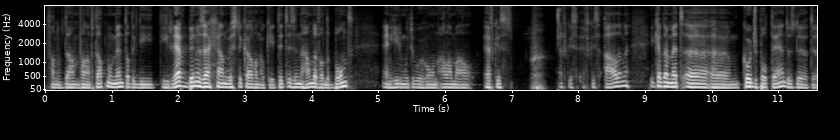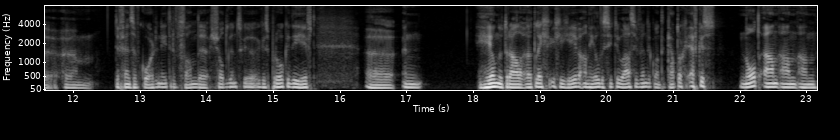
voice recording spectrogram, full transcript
Vanaf, dan, vanaf dat moment dat ik die, die ref binnen zag gaan, wist ik al van oké, dit is in de handen van de bond en hier moeten we gewoon allemaal even, even, even ademen. Ik heb dat met uh, coach Botin, dus de, de, um, defensive coordinator van de Shotguns gesproken. Die heeft uh, een heel neutrale uitleg gegeven aan heel de situatie, vind ik. Want ik had toch even nood aan, aan, aan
